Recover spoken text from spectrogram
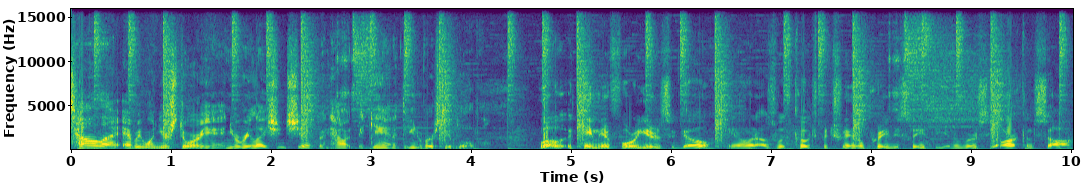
Tell uh, everyone your story and your relationship and how it began at the University of Louisville. Well, I came here four years ago, you know, when I was with Coach Petrino previously at the University of Arkansas.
